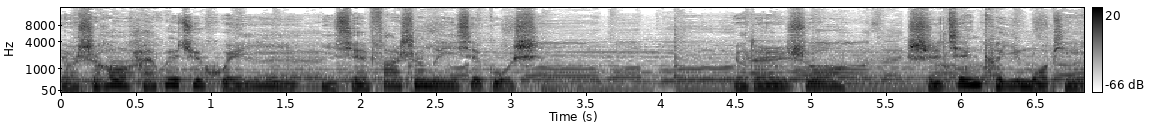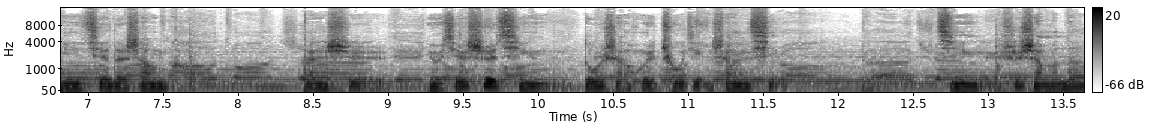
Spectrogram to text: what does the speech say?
有时候还会去回忆以前发生的一些故事。有的人说，时间可以抹平一切的伤口，但是有些事情多少会触景伤情。景是什么呢？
